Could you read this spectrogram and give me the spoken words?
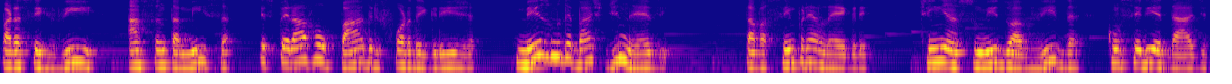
Para servir à Santa Missa, esperava o padre fora da igreja, mesmo debaixo de neve. Estava sempre alegre, tinha assumido a vida com seriedade,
